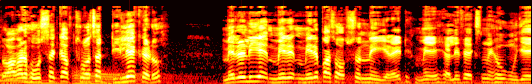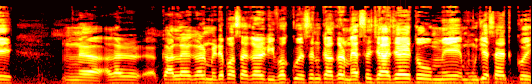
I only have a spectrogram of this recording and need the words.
तो अगर हो सके आप थोड़ा सा डिले करो। मेरे लिए, मेरे मेरे पास ऑप्शन नहीं है राइट मैं हेलीफैक्स में हूँ, मुझे अगर, कल अगर मेरे पास अगर इवोकुएसन का अगर मैसेज आ जाए तो मैं, मुझे शायद कोई,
